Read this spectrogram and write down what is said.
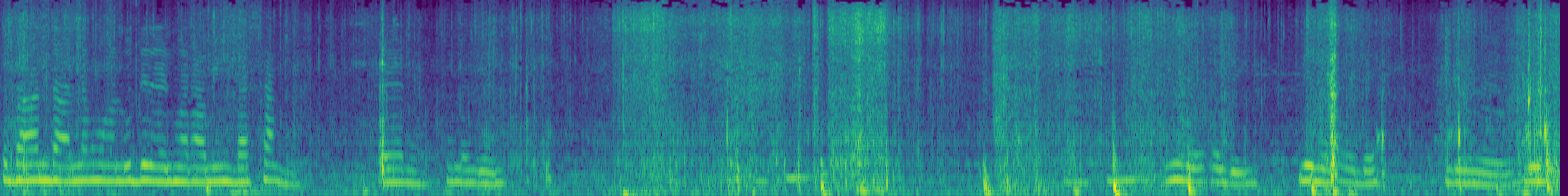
So, dahan-dahan lang mga ludi dahil maraming basag. Ayan, tulad yan. Hindi ako din. Hindi na pwede. Hindi na yun. Hindi na.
